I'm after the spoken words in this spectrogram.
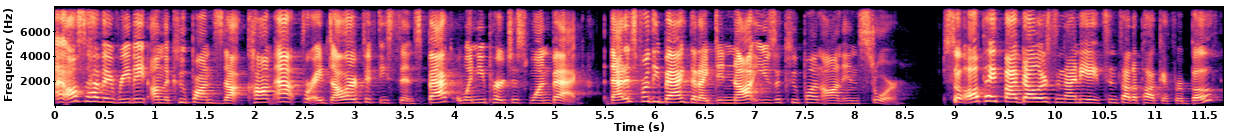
I also have a rebate on the coupons.com app for $1.50 back when you purchase one bag. That is for the bag that I did not use a coupon on in store. So I'll pay $5.98 out of pocket for both,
